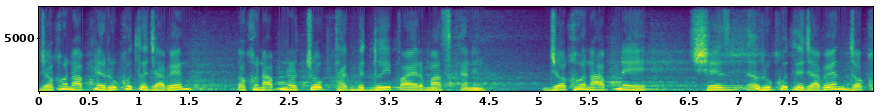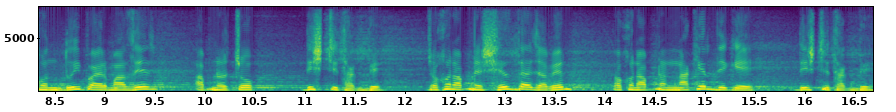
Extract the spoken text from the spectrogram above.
যখন আপনি রুকুতে যাবেন, তখন আপনার চোখ থাকবে দুই পায়ের মাঝখানে। যখন আপনি শেষ রুকুতে যাবেন যখন দুই পায়ের মাঝে আপনার চোখ দৃষ্টি থাকবে। যখন আপনি শেষদায় যাবেন, তখন আপনার নাকের দিকে দৃষ্টি থাকবে।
